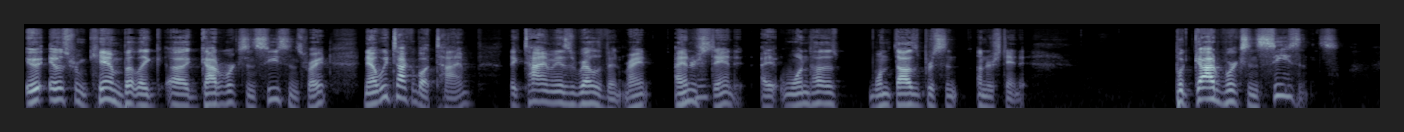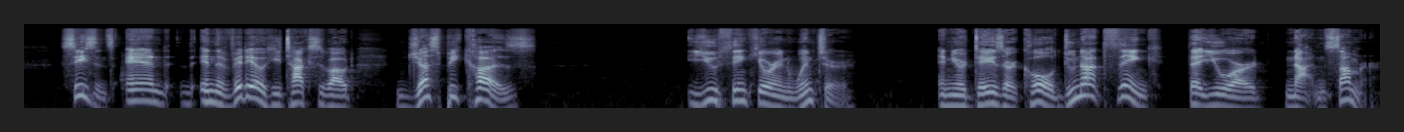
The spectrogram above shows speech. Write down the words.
it, it was from Kim, but like uh God works in seasons, right? Now we talk about time. Like time is relevant, right? I understand it. I one thousand one thousand percent understand it. But God works in seasons. Seasons. And in the video, he talks about just because you think you're in winter and your days are cold, do not think that you are not in summer.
